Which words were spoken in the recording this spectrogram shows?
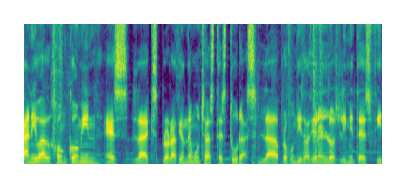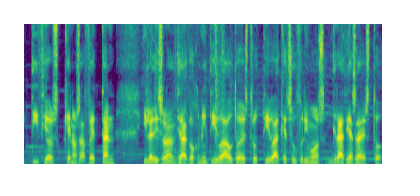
Cannibal Homecoming es la exploración de muchas texturas, la profundización en los límites ficticios que nos afectan y la disonancia cognitiva autodestructiva que sufrimos gracias a esto.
